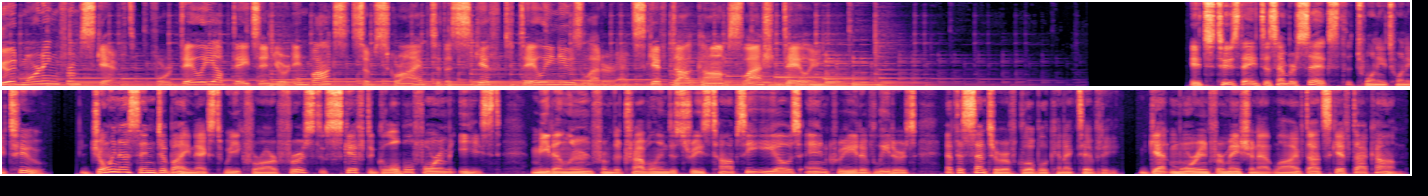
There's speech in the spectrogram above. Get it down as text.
Good morning from Skift. For daily updates in your inbox, subscribe to the Skift Daily newsletter at skift.com/daily. It's Tuesday, December 6th, 2022. Join us in Dubai next week for our first Skift Global Forum East. Meet and learn from the travel industry's top CEOs and creative leaders at the center of global connectivity. Get more information at live.skift.com.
